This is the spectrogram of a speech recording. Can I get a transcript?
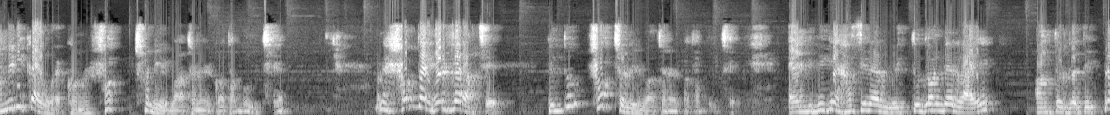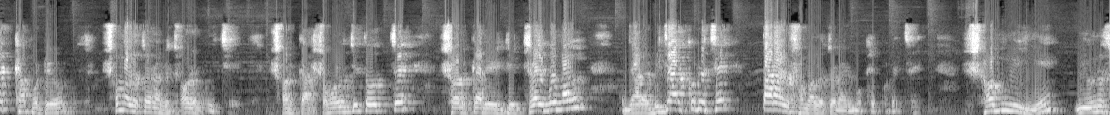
আমেরিকাও এখন স্বচ্ছ নির্বাচনের কথা বলছে। মানে শব্দের হেরফের আছে, কিন্তু স্বচ্ছ নির্বাচনের কথা বলছে। একদিকে হাসিনার মৃত্যুদণ্ডের রায়ে আন্তর্জাতিক প্রেক্ষাপটেও সমালোচনার ঝড় বইছে। সরকার সমালোচিত হচ্ছে, সরকারের যে ট্রাইব্যুনাল যারা বিচার করেছে, তারাও সমালোচনার মুখে পড়েছে। সব মিলিয়ে ইউনুস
